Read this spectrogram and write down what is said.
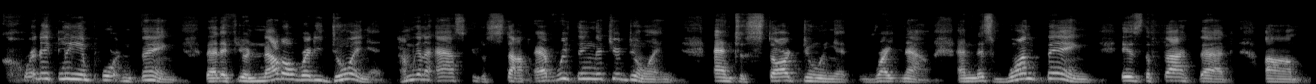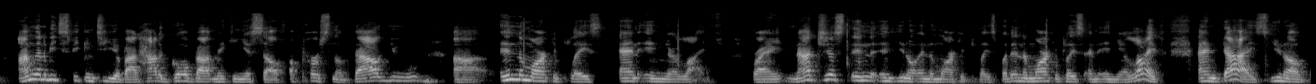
critically important thing that if you're not already doing it, I'm going to ask you to stop everything that you're doing and to start doing it right now. And this one thing is the fact that um, I'm going to be speaking to you about how to go about making yourself a person of value uh, in the marketplace and in your life right? Not just in, in, you know, in the marketplace, but in the marketplace and in your life. And guys, you know,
